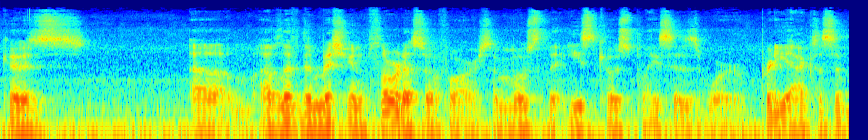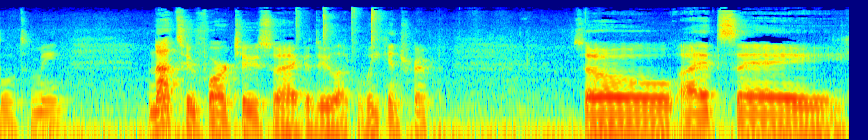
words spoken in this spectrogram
because um, I've lived in Michigan, Florida so far. So most of the East Coast places were pretty accessible to me. Not too far too, so I could do like a weekend trip. So I'd say,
